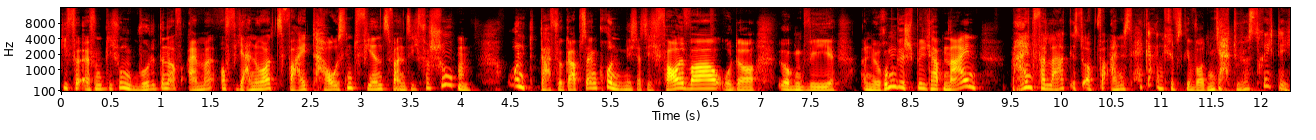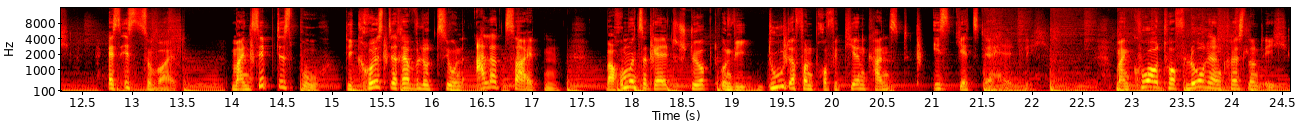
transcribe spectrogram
die Veröffentlichung wurde dann auf einmal auf Januar 2024 verschoben. Und dafür gab es einen Grund. Nicht, dass ich faul war oder irgendwie an mir rumgespielt habe. Nein, mein Verlag ist Opfer eines Hackerangriffs geworden. Ja, du hörst richtig. Es ist soweit. Mein siebtes Buch, Die größte Revolution aller Zeiten, Warum unser Geld stirbt und wie du davon profitieren kannst, ist jetzt erhältlich. Mein Co-Autor Florian Kössel und ich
